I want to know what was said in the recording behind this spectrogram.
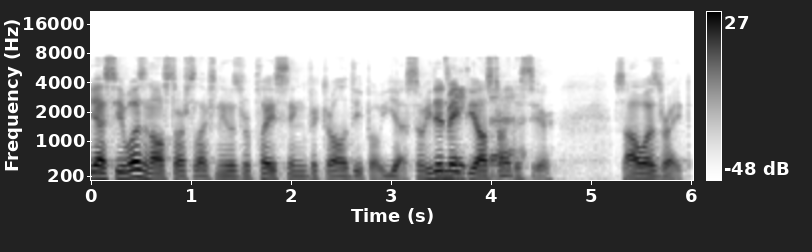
yes, he was an all star selection. He was replacing Victor Oladipo. Yes, so he did make the all star this year. So I was right.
